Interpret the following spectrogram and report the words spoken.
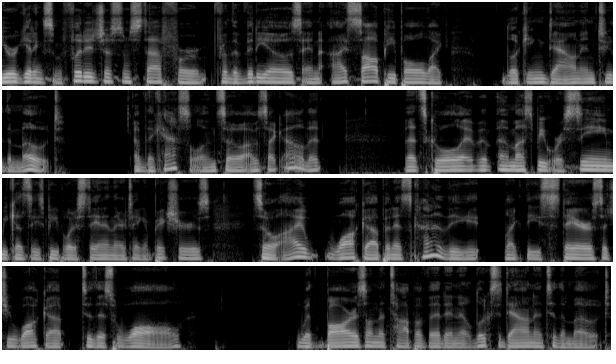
you were getting some footage of some stuff for for the videos and I saw people like looking down into the moat of the castle and so I was like, "Oh, that that's cool. It, it must be worth seeing because these people are standing there taking pictures." So I walk up and it's kind of the like these stairs that you walk up to this wall with bars on the top of it and it looks down into the moat.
